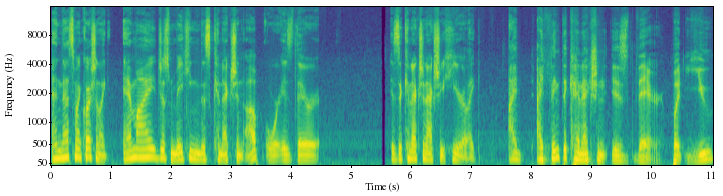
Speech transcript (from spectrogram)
and that's my question: like, am I just making this connection up, or is there, is the connection actually here? Like, I I think the connection is there, but you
